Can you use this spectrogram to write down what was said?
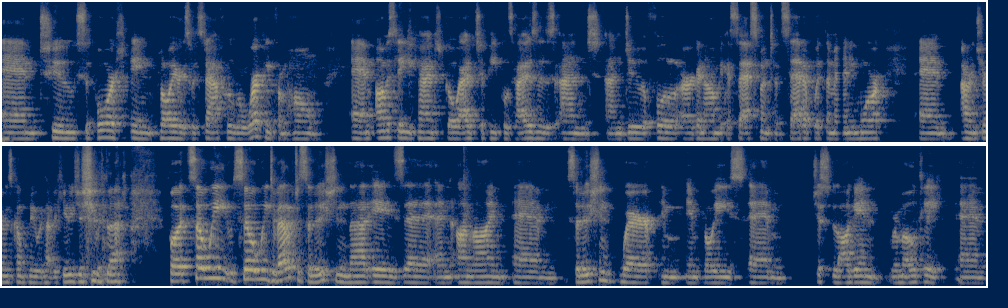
um, to support employers with staff who were working from home um, obviously, you can't go out to people's houses and and do a full ergonomic assessment and setup with them anymore. Um, our insurance company would have a huge issue with that. But so we so we developed a solution that is uh, an online um, solution where em- employees um, just log in remotely, um,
